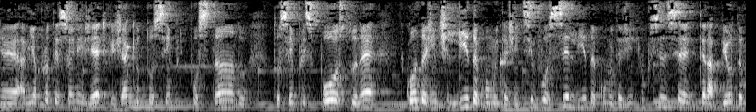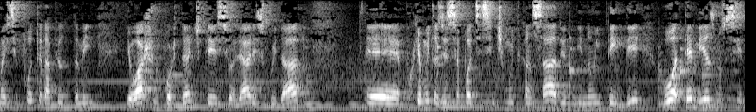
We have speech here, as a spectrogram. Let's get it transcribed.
é, a minha proteção energética, já que eu estou sempre postando, estou sempre exposto, né? Quando a gente lida com muita gente, se você lida com muita gente, não precisa ser terapeuta, mas se for terapeuta também, eu acho importante ter esse olhar, esse cuidado, é, porque muitas vezes você pode se sentir muito cansado e, e não entender, ou até mesmo se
